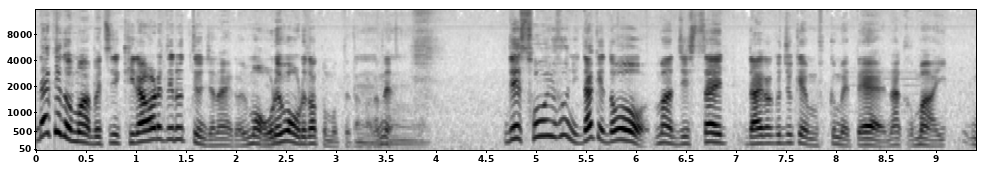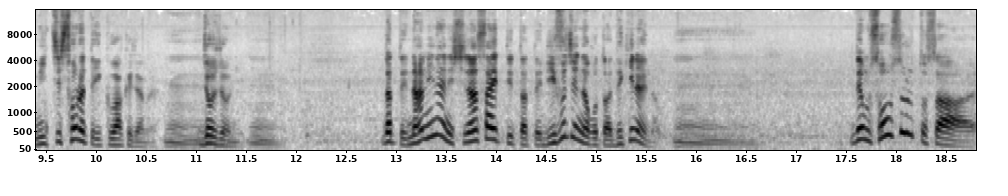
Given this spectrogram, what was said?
だけどまあ別に嫌われてるっていうんじゃないからまあ俺は俺だと思ってたからね、でそういうふうにだけどまあ実際大学受験も含めてなんかまあい道それていくわけじゃない。うん。徐々に。うん。だって何々しなさいって言ったって理不尽なことはできないんだもうんん。でもそうするとさ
